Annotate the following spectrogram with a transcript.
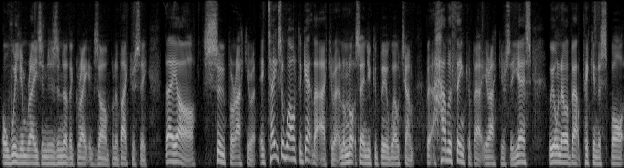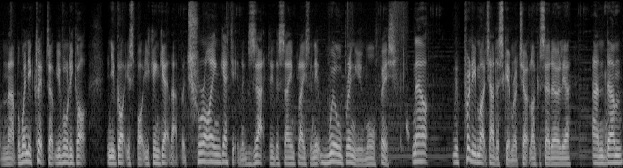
or William Raison is another great example of accuracy. They are super accurate. It takes a while to get that accurate, and I'm not saying you could be a world champ, but have a think about your accuracy. Yes, we all know about picking a spot and that, but when you're clipped up, you've already got and you've got your spot, you can get that, but try and get it in exactly the same place and it will bring you more fish. Now, we've pretty much had a skimmer, Chuck, like I said earlier, and um,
